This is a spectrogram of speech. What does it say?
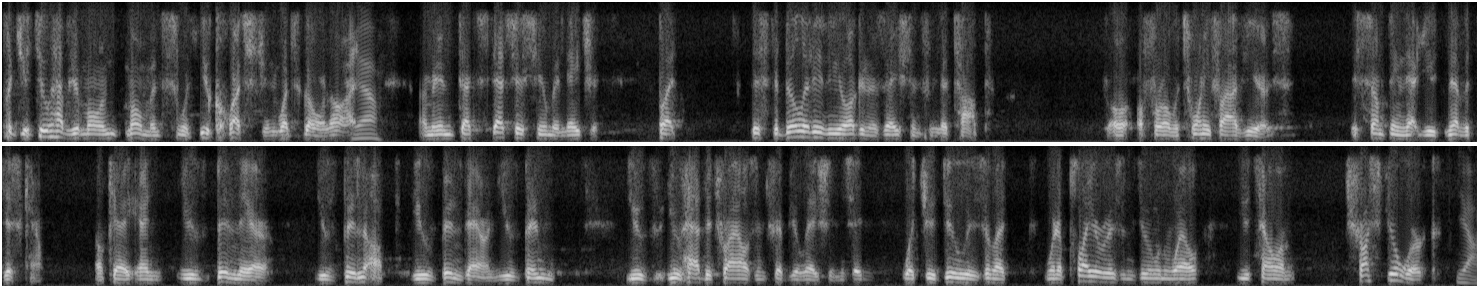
but you do have your mo- moments when you question what's going on. Yeah, I mean that's that's just human nature, but the stability of the organization from the top for, for over 25 years is something that you'd never discount. Okay, and you've been there You've been up. You've been down. You've been you've you've had the trials and tribulations. And what you do is like when a player isn't doing well, you tell him trust your work, Yeah.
